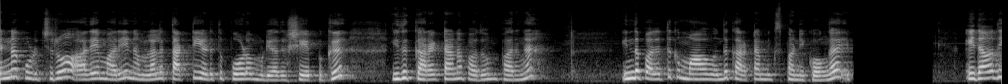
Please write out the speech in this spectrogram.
எண்ணெய் குடிச்சிரும். அதே மாதிரி நம்மளால் தட்டி எடுத்து போட முடியாது ஷேப்புக்கு இது கரெக்டான பதம். பாருங்கள் இந்த பதத்துக்கு மாவு வந்து கரெக்டாக மிக்ஸ் பண்ணிக்கோங்க. ஏதாவது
